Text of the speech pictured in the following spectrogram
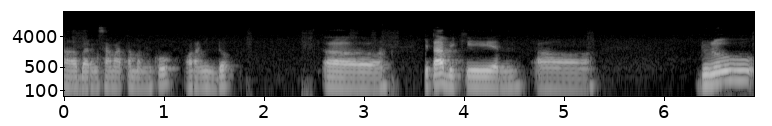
uh, bareng sama temanku orang Indo. Uh, kita bikin uh, dulu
